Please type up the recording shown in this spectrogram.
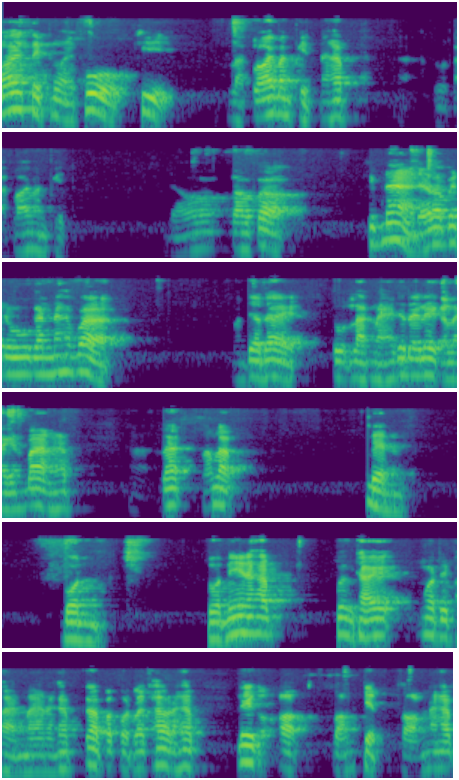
ร้อยสิบหน่วยคู่ที่หลักร้อยมันผิดนะครับ สูตรหลักร้อยมันผิด เดี๋ยวเราก็คลิปหน้า เดี๋ยวเราไปดูกันนะครับว่า มันจะได้สูตรหลักไหนจะได้เลขอะไรกันบ้างนะครับ และสำหรับเด่นบนสูตรนี้นะครับ เพิ่งใช้งวดที่ผ่านมานะครับ ก็ปรากฏว่าเข้านะครับ เลขออกสองเจ็ดสองนะครับ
